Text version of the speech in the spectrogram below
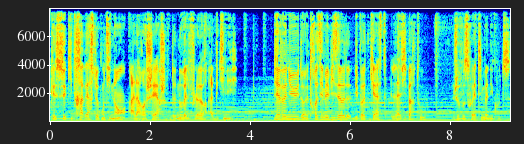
que ceux qui traversent le continent à la recherche de nouvelles fleurs à butiner. Bienvenue dans le troisième épisode du podcast La vie partout. Je vous souhaite une bonne écoute.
